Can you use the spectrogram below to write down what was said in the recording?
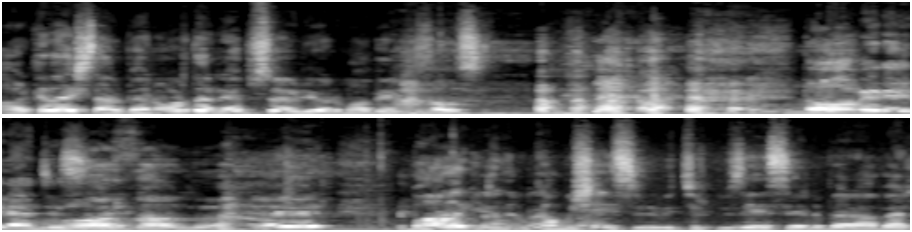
Arkadaşlar ben orada rap söylüyorum haberiniz olsun. Tamamen eğlencesine. Muazzamdı. Evet. Bağ girdim Kamışa isimli bir Türk müziği eserini beraber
